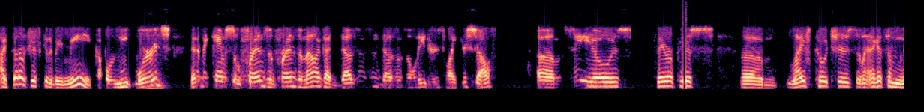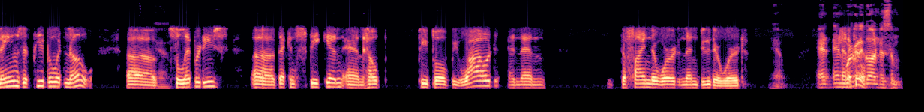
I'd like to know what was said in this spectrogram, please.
I thought it was just going to be me, a couple of neat words. Then it became some friends and friends. And now I've got dozens and dozens of leaders like yourself, um, CEOs, therapists, um, life coaches. And I got some names that people would know, uh, yeah. celebrities uh, that can speak in and help people be wowed and then define their word and then do their word. And, and we're going to go into some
